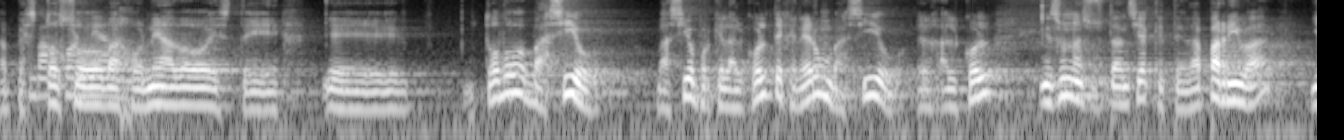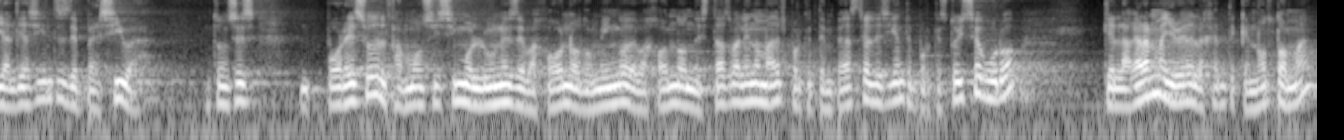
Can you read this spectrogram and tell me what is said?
apestoso, Bajoneado. bajoneado, este eh, todo vacío, vacío, porque el alcohol te genera un vacío. El alcohol es una sustancia que te da para arriba y al día siguiente es depresiva. Entonces, por eso el famosísimo lunes de bajón o domingo de bajón donde estás valiendo madres porque te empezaste al día siguiente, porque estoy seguro que la gran mayoría de la gente que no toma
